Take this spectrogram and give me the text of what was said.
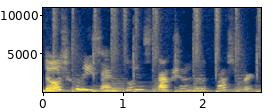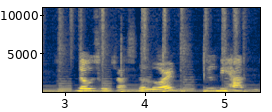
Those who listen to instruction will prosper. Those who trust the Lord will be happy.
